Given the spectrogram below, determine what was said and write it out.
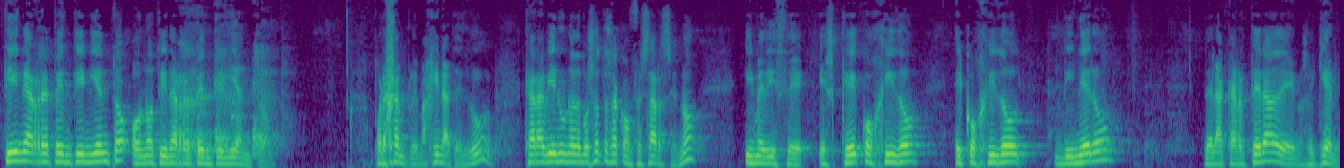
tiene arrepentimiento o no tiene arrepentimiento. Por ejemplo, imagínate que ahora viene uno de vosotros a confesarse, ¿no? Y me dice, es que he cogido, he cogido dinero de la cartera de no sé quién.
